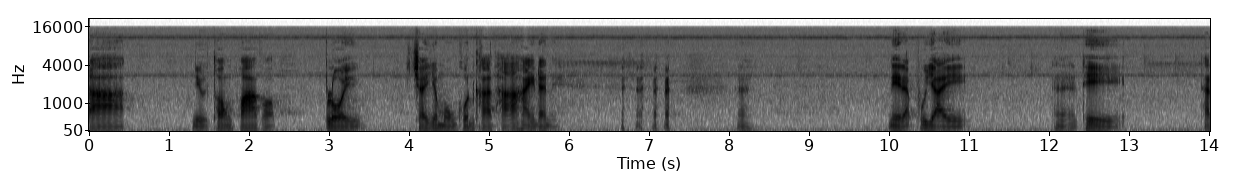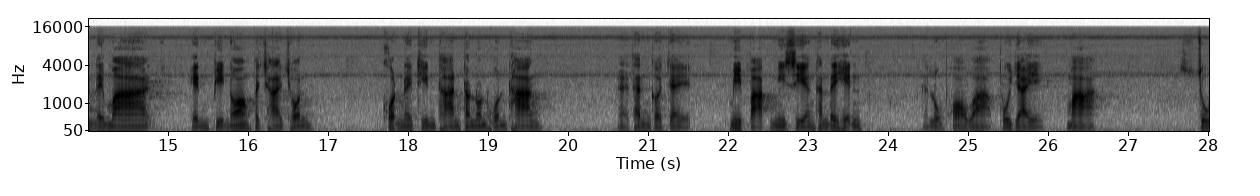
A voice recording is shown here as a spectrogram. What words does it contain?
ดาอยู่ท้องฟ้าก็โปรยชัยมงคลคาถาให้ได้เนี่ยนี่แหละผู้ใหญ่ที่ท่านได้มาเห็นพี่น้องประชาชน คนในถิ่นฐานถนนหนทาง ท่านก็จะ มีปากมีเสียงท่านได้เห็นหลวงพ่อว่าผู้ใหญ่มาสู่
